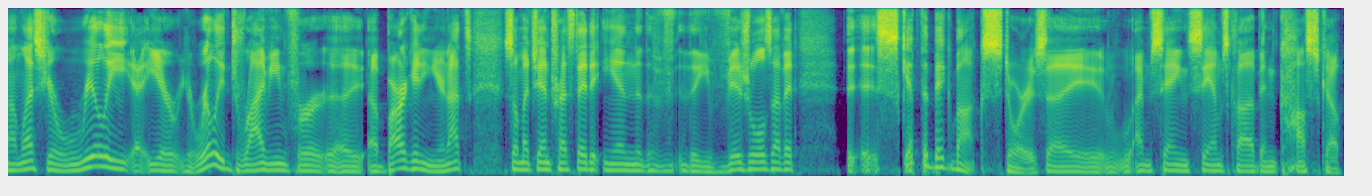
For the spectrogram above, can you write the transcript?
unless you're really uh, you're you're really driving for a, a bargain, and you're not so much interested in the the visuals of it. Uh, uh, skip the big box stores. Uh, I'm saying Sam's Club and Costco.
